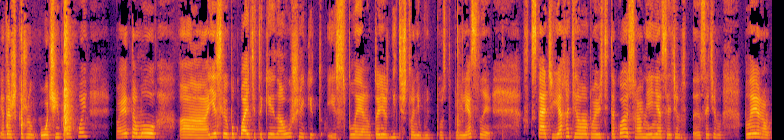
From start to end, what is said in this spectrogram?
Я даже скажу, очень плохой. Поэтому, э, если вы покупаете такие наушники из плеером, то не ждите, что они будут просто прелестные. Кстати, я хотела вам провести такое сравнение с этим, э, с этим плеером.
